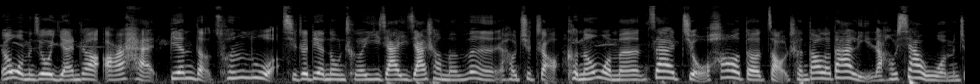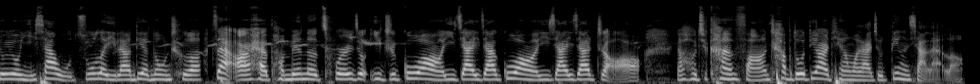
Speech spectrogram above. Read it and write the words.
然后我们就沿着洱海边的村路，骑着电动车一家一家上门问，然后去找。可能我们在九号的早晨到了大理，然后下午我们就用一下午租了一辆电动车，在洱海旁边的村儿就一直逛，一家一家逛，一家一家找，然后去看房。差不多第二天我俩就定下来了。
